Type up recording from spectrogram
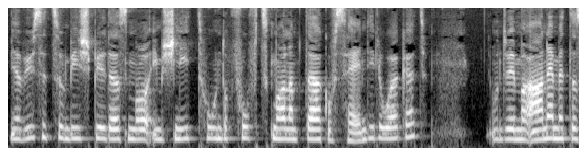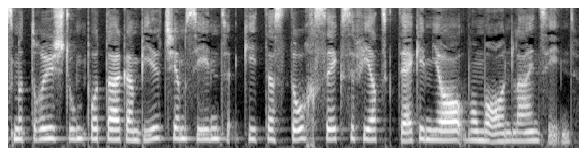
Wir wissen zum Beispiel, dass wir im Schnitt 150 Mal am Tag aufs Handy schauen. Und wenn wir annehmen, dass wir drei Stunden pro Tag am Bildschirm sind, gibt das doch 46 Tage im Jahr, wo wir online sind.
